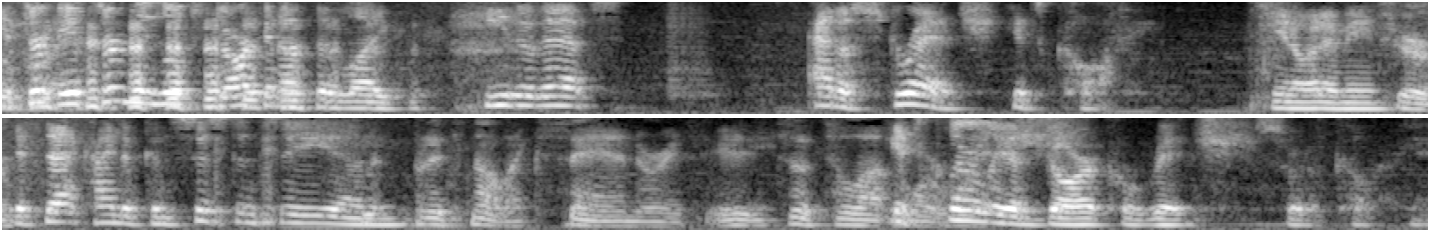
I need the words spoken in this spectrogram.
it, cer- it certainly looks dark enough that like either that's at a stretch, it's coffee. You know what I mean? Sure. It's that kind of consistency, It's and n- but it's not like sand or anything. It's it's a lot. it's more clearly rich. a dark, rich sort of color. Yeah.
